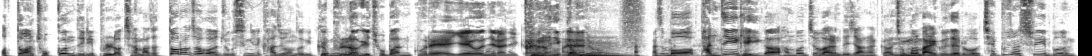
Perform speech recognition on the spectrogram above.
어떠한 조건들이 블럭처럼 맞아 떨어져가지고 승리를 가져간 거기 그 때문에 블럭이 조반꿀의 예언이라니까요. 그러니까요. 네. 음. 그래서 뭐 반등의 계기가 한 번쯤 마련되지 않을까. 음. 정말 말 그대로 챔프전 수입은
